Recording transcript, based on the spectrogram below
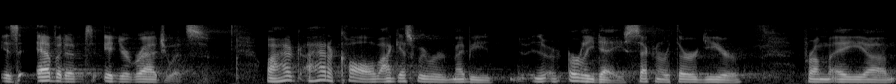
is evident in your graduates. Well, I had, I had a call. I guess we were maybe early days, second or third year, from a, um,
